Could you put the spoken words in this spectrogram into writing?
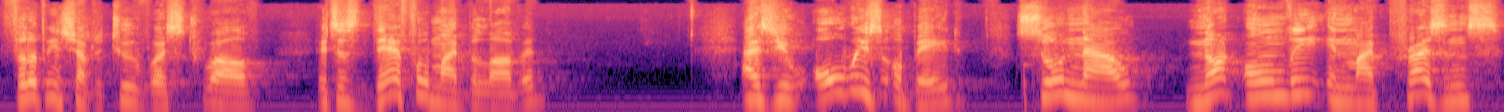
Philippians chapter 2, verse 12, it says, Therefore, my beloved, as you always obeyed, so now, not only in my presence,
